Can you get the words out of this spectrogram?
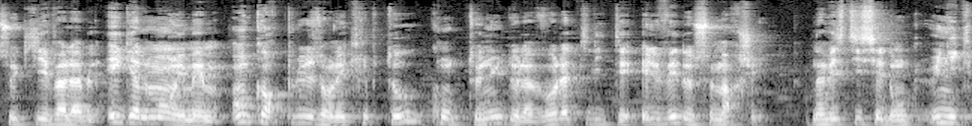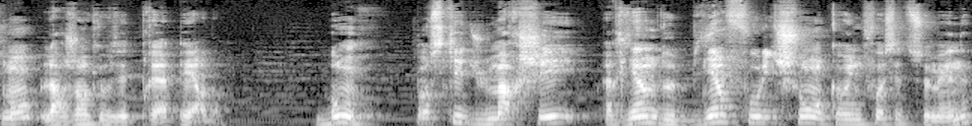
ce qui est valable également et même encore plus dans les cryptos compte tenu de la volatilité élevée de ce marché. N'investissez donc uniquement l'argent que vous êtes prêt à perdre. Bon, pour ce qui est du marché, rien de bien folichon encore une fois cette semaine.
